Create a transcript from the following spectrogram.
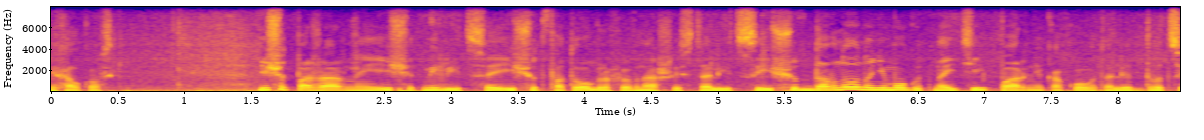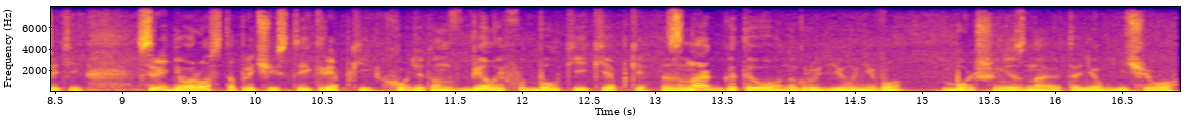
Михалковский? Ищут пожарные, ищут милиция, ищут фотографы в нашей столице. Ищут давно, но не могут найти парня какого-то лет 20. Среднего роста, плечистый и крепкий. Ходит он в белой футболке и кепке. Знак ГТО на груди у него. Больше не знают о нем ничего.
